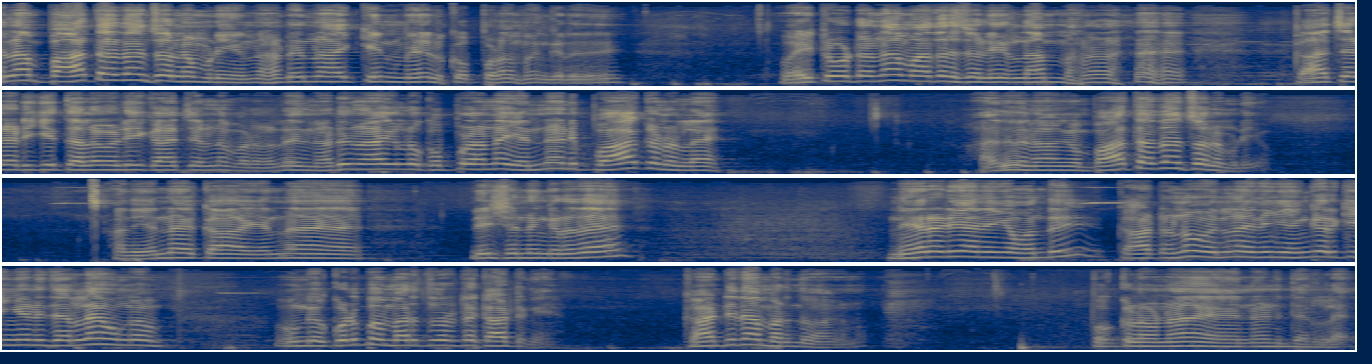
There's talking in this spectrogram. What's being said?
இதெல்லாம் பார்த்தா தான் சொல்ல முடியும். நடுநாக்கின் மேல் கொப்பளம்ங்கிறது. வயிற்றோட்டம்னா மாத்திரை சொல்லிடலாம். காய்ச்சல் அடிக்க தலைவலி காய்ச்சல்னா பரவாயில்ல. நடுநாக்கில் கொப்பளம்னா என்னன்னு பார்க்கணும்ல. அது நாங்கள் பார்த்தா தான் சொல்ல முடியும். அது என்ன கா என்ன லீஷனுங்கிறத நேரடியாக நீங்கள் வந்து காட்டணும். இல்லை நீங்கள் எங்கே இருக்கீங்கன்னு தெரில உங்கள் உங்கள் குடும்ப மருத்துவர்கிட்ட காட்டுங்க. காட்டி தான் மருந்து வாங்கணும். பொக்கலம்னா என்னன்னு தெரில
